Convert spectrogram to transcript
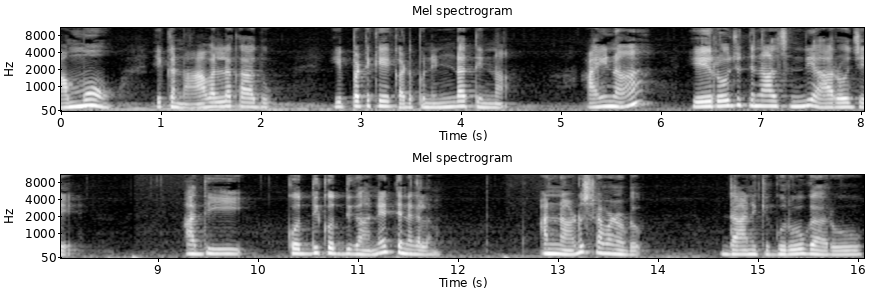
అమ్మో! ఇక నా వల్ల కాదు. ఇప్పటికే కడుపు నిండా తిన్నా. అయినా ఏ రోజు తినాల్సింది ఆ రోజే. అది కొద్ది కొద్దిగానే తినగలం అన్నాడు శ్రవణుడు. దానికి గురువుగారు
